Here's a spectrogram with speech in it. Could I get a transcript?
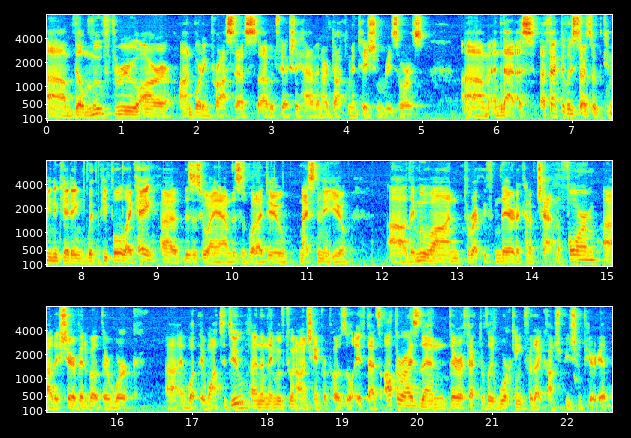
Um, they'll move through our onboarding process, uh, which we actually have in our documentation resource. Um, and that effectively starts with communicating with people like, hey, uh, this is who I am, this is what I do, nice to meet you. Uh, they move on directly from there to kind of chat in the forum. Uh, they share a bit about their work uh, and what they want to do, and then they move to an on chain proposal. If that's authorized, then they're effectively working for that contribution period.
